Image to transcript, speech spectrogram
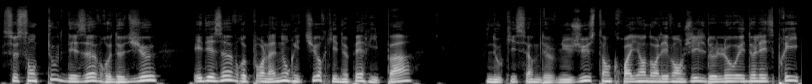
ce sont toutes des œuvres de Dieu et des œuvres pour la nourriture qui ne périt pas. Nous qui sommes devenus justes en croyant dans l'évangile de l'eau et de l'esprit,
